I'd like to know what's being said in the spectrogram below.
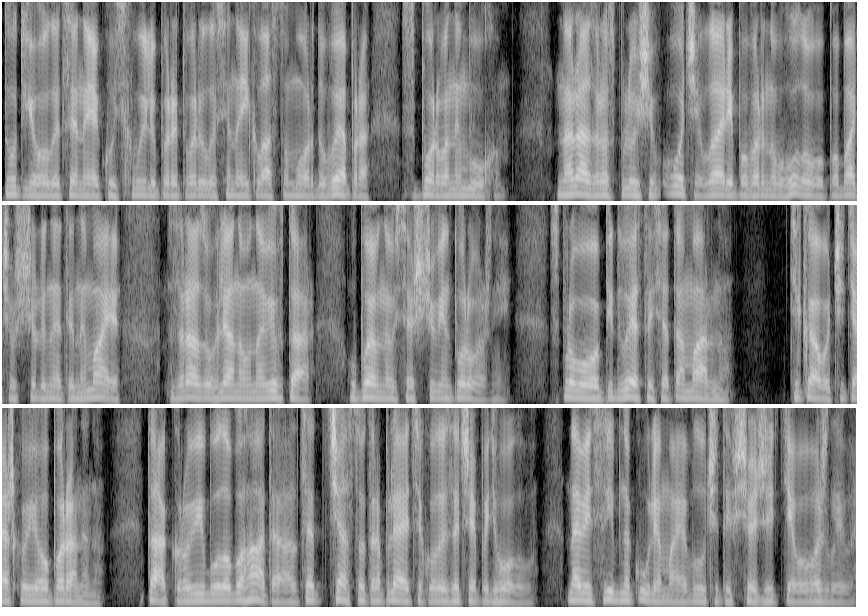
Тут його лице на якусь хвилю перетворилося на ікласту морду вепра з порваним вухом. Нараз розплющив очі, Ларі повернув голову, побачив, що лінети немає, зразу глянув на вівтар, упевнився, що він порожній. Спробував підвестися та марно. Цікаво, чи тяжко його поранено. Так, крові було багато, але це часто трапляється, коли зачепить голову. Навіть срібна куля має влучити в щось життєво важливе.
